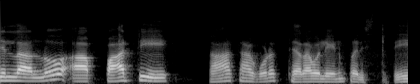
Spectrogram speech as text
జిల్లాల్లో ఆ పార్టీ ఖాతా కూడా తెరవలేని పరిస్థితి.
